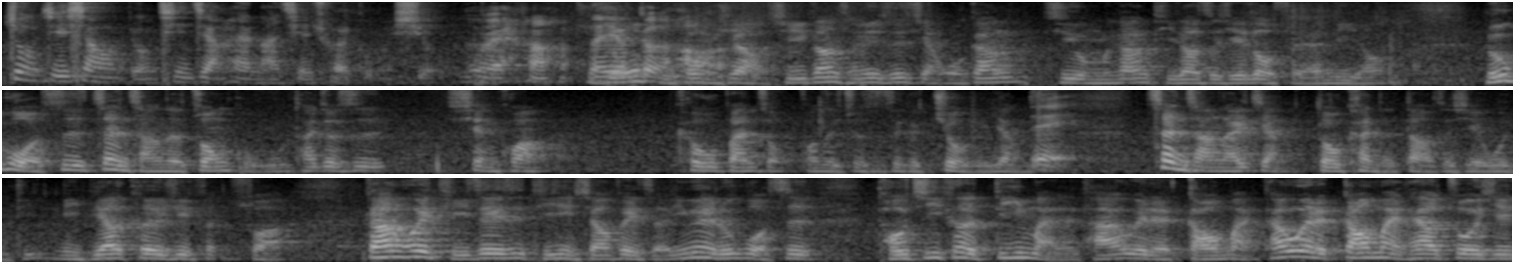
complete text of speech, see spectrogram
中介像永庆这样，还拿钱出来给我们修，对不对？哈，那就更好。补充一下，其实刚刚陈律师讲，我刚其实我们刚刚提到这些漏水案例哦，如果是正常的中古屋，它就是现况，客户搬走，房子就是这个旧的样子。对。正常来讲都看得到这些问题，你不要刻意去粉刷。刚刚会提这些是提醒消费者，因为如果是投机客低买的，他为了高卖，他为了高卖，他要做一些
